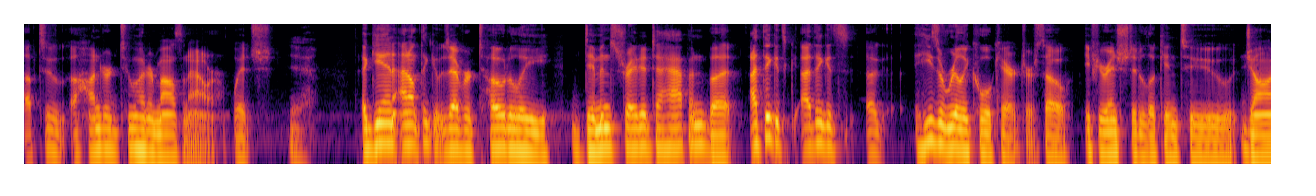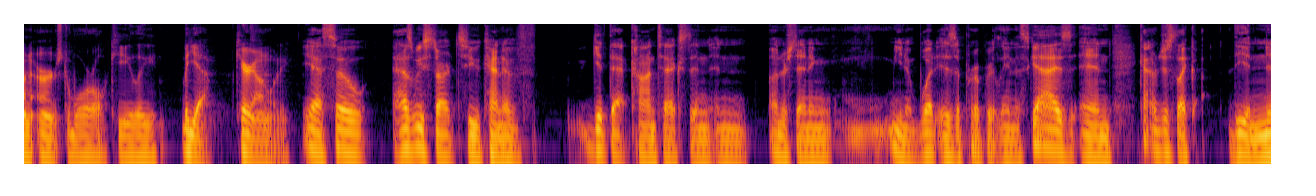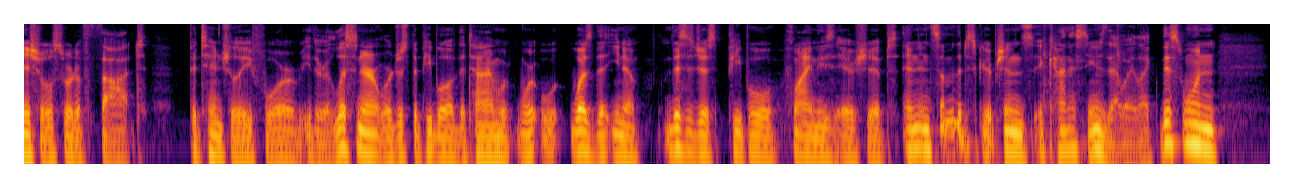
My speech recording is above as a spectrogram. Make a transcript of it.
up to 100, 200 miles an hour, which yeah. Again, I don't think it was ever totally demonstrated to happen, but I think it's I think it's a, he's a really cool character. So if you're interested, to look into John Ernst Worrell Keeley. But yeah, carry on, Woody. Yeah. So as we start to kind of get that context and, and understanding, you know, what is appropriately in the skies and kind of just like the initial sort of thought potentially for either a listener or just the people of the time was that, you know, this is just people flying these airships. And in some of the descriptions, it kind of seems that way. Like this one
